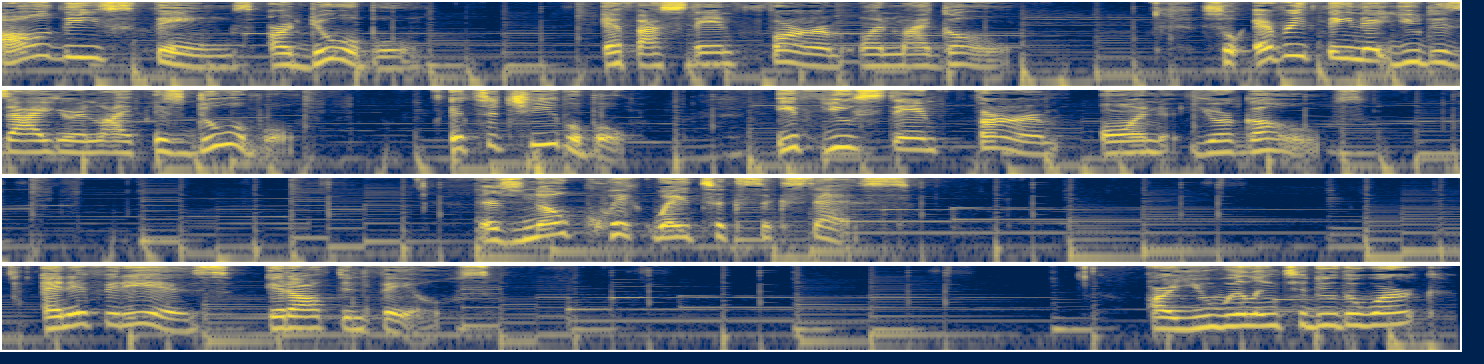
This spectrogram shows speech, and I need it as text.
All these things are doable if I stand firm on my goal. So everything that you desire in life is doable. It's achievable if you stand firm on your goals. There's no quick way to success. And if it is, it often fails. Are you willing to do the work?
